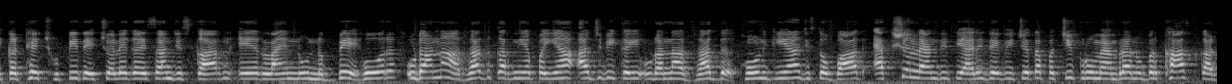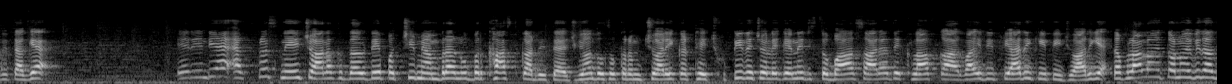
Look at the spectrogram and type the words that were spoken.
ਇਕੱਠੇ ਛੁੱਟੀ ਤੇ ਚਲੇ ਗਏ ਸਨ, ਜਿਸ ਕਾਰਨ 에ਅਰਲਾਈਨ ਨੂੰ 90 ਹੋਰ ਉਡਾਨਾਂ ਰੱਦ ਕਰਨੀਆਂ ਪਈਆਂ। ਅੱਜ ਵੀ ਕਈ ਉਡਾਨਾਂ ਰੱਦ ਹੋਣਗੀਆਂ, ਜਿਸ ਤੋਂ ਬਾਅਦ ਐਕਸ਼ਨ ਲੈਣ ਦੀ ਤਿਆਰੀ ਦੇ ਵਿੱਚ ਤਾਂ 25 ਕਰੂ ਮੈਂਬਰਾਂ ਨੂੰ ਬਰਖਾਸਤ ਕਰ ਦਿੱਤਾ ਗਿਆ ਏਅਰ ਇੰਡੀਆ ਐਕਸਪ੍ਰੈਸ ਨੇ ਚਾਲਕ ਦਲ ਦੇ 25 ਮੈਂਬਰਾਂ ਨੂੰ ਬਰਖਾਸਤ ਕਰ ਦਿੱਤਾ ਹੈ। ਜਿਉਂ 200 ਕਰਮਚਾਰੀ ਇਕੱਠੇ ਛੁੱਟੀ ਤੇ ਚਲੇ ਗਏ ਨੇ, ਜਿਸ ਤੋਂ ਬਾਅਦ ਸਾਰਿਆਂ ਦੇ ਖਿਲਾਫ ਕਾਰਵਾਈ ਦੀ ਤਿਆਰੀ ਕੀਤੀ ਜਾ ਰਹੀ ਹੈ। ਤਾਂ ਫਿਲਹਾਲ ਹੁਣ ਤੁਹਾਨੂੰ ਇਹ ਵੀ ਦੱਸ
